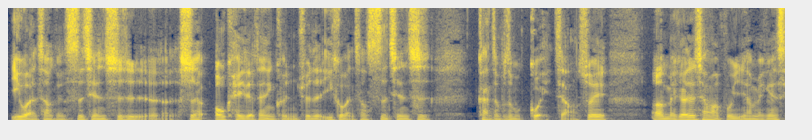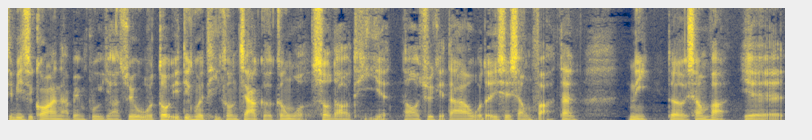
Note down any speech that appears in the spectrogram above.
一晚上可能四千是是 OK 的，但你可能觉得一个晚上四千是干怎么这么贵这样，所以呃，每个人的想法不一样，每个人 CP 值挂在哪边不一样，所以我都一定会提供价格跟我受到的体验，然后去给大家我的一些想法，但。你的想法也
